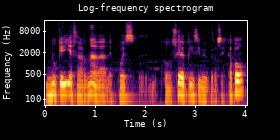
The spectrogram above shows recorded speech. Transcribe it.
no quería saber nada, después eh, conoció al príncipe pero se escapó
